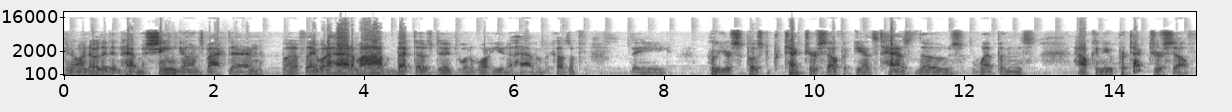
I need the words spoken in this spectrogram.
you know, I know they didn't have machine guns back then, but if they would have had them, I bet those dudes would have want you to have them because of the who you're supposed to protect yourself against has those weapons. How can you protect yourself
